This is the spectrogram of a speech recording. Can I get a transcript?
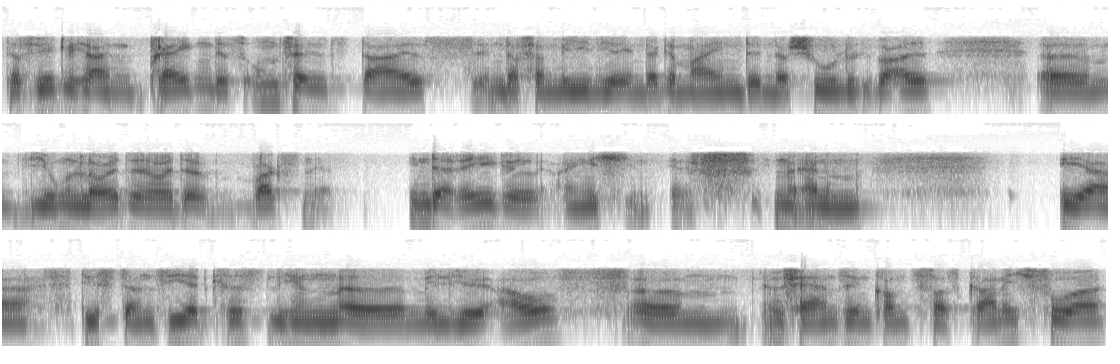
dass wirklich ein prägendes Umfeld da ist in der Familie, in der Gemeinde, in der Schule, überall. Ähm, die jungen Leute heute wachsen in der Regel eigentlich in, in einem eher distanziert christlichen äh, Milieu auf. Ähm, Im Fernsehen kommt es fast gar nicht vor.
